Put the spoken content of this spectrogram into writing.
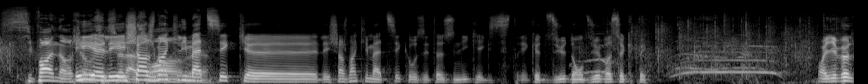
C'est pas une orgie Et euh, les changements soir, climatiques, euh, les changements climatiques aux États-Unis qui existeraient, que Dieu, dont Dieu va s'occuper. On y veut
